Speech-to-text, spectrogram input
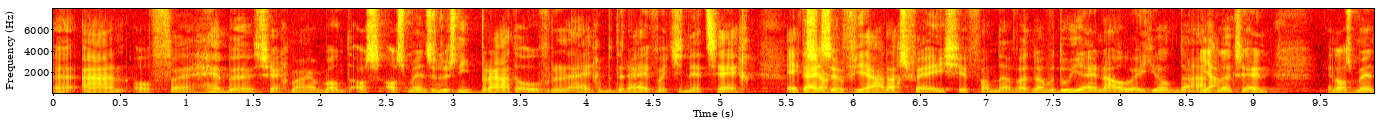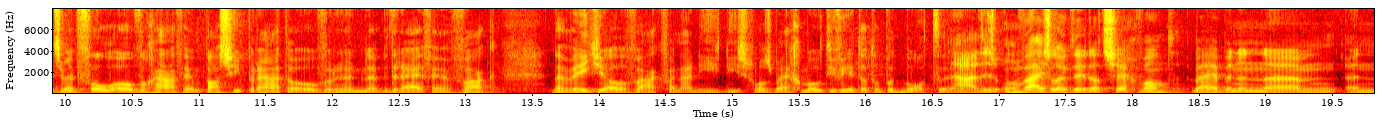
uh, aan of uh, hebben, zeg maar. Want als, als mensen dus niet praten over hun eigen bedrijf, wat je net zegt, exact. tijdens een verjaardagsfeestje, van uh, wat, nou, wat doe jij nou, weet je wel, dagelijks. Ja. En, en als mensen met vol overgave en passie praten over hun bedrijf en vak, dan weet je al vaak van, nou, die, die is volgens mij gemotiveerd tot op het bot. Nou, het is onwijs leuk dat je dat zegt, want wij hebben een, um, een,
